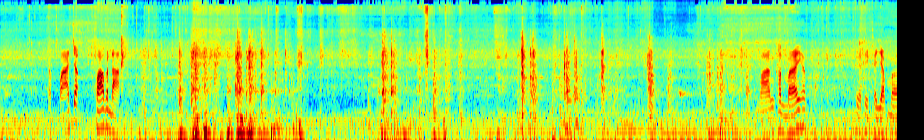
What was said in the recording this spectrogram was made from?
ๆกับป้าเจ้าฟ้าบันดาลวางท่อนไม้ครับ เพื่อที่ขยับมา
